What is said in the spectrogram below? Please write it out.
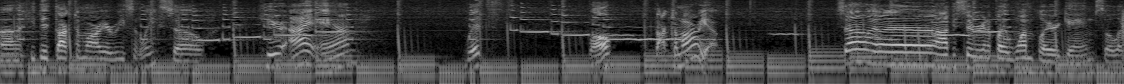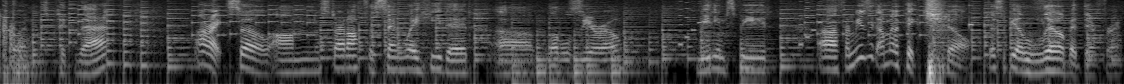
Uh, he did Dr. Mario recently, so here I am with, well, Dr. Mario. So, uh, obviously we're going to play one-player game, so let's go ahead and pick that. Alright, so, um, I'm going to start off the same way he did, uh, level 0, medium speed. Uh, for music, I'm going to pick chill, just to be a little bit different.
